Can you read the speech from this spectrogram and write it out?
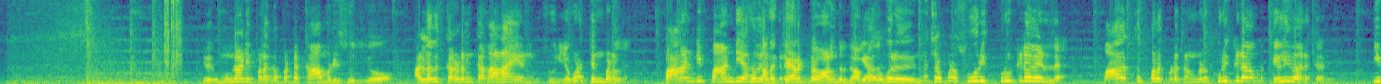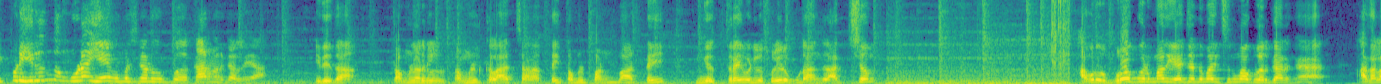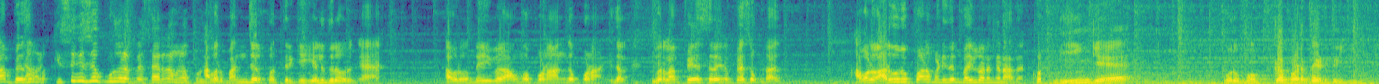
இதுக்கு முன்னாடி பழக்கப்பட்ட காமெடி சூரியோ அல்லது கருடன் கதாநாயகன் சூரியோ கூட தென்படல. பாண்டி பாண்டியாக அந்த கேரக்டர் வாழ்ந்திருக்காங்க ஒரு என்ன சொல்ல சூரி குறுக்கிடவே இல்லை. பார்த்து பழக்கப்பட்ட கண்களும் குறுக்கிடாம தெளிவா இருக்காரு. இப்படி இருந்தும் கூட ஏன் விமர்சனம் ஒரு காரணம் இருக்கா இல்லையா? இதுதான். தமிழர்கள் தமிழ் கலாச்சாரத்தை தமிழ் பண்பாட்டை இங்க திரைவடியில் சொல்லிடக்கூடாதுங்கிற அச்சம். அவர் ஒரு புரோக்கர் மாதிரி ஏஜென்ட் மாதிரி சினிமாக்குள்ள இருக்காருங்க. அதெல்லாம் பேசணும் கிசு கிசு கூடுதலா பேசுறாரு நம்மள அவர் மஞ்சள் பத்திரிகை எழுதுறவருங்க. அவர் வந்து இவ அவங்க போனா அங்க போனா இதெல்லாம் இவரெல்லாம் பேசுறதுன்னு பேசக்கூடாது. அவ்வளவு அருவருப்பான மனிதன் பயில் வழங்கினாத. நீங்க ஒரு மொக்க படத்தை எடுத்திருக்கீங்க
